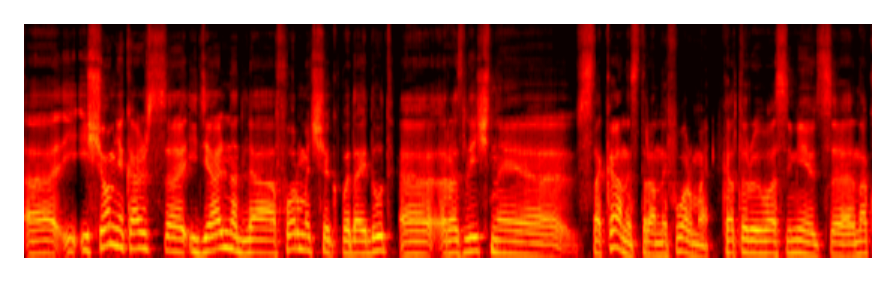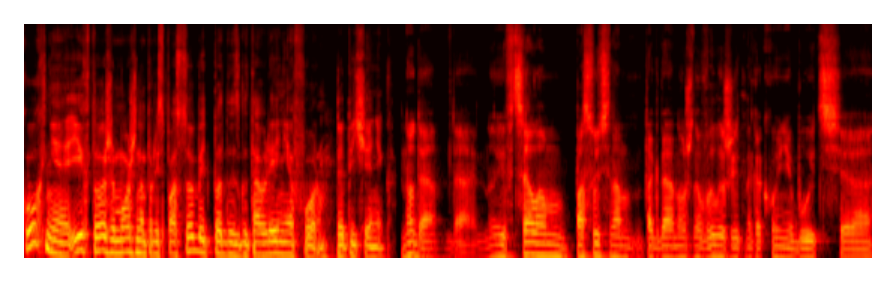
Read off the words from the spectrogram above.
А, еще, мне кажется, идеально для формочек подойдут э, различные стаканы странной формы, которые у вас имеются на кухне. Их тоже можно приспособить под изготовление форм для печенек. Ну да, да. Ну и в целом, по сути, нам тогда нужно выложить на какую-нибудь э,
